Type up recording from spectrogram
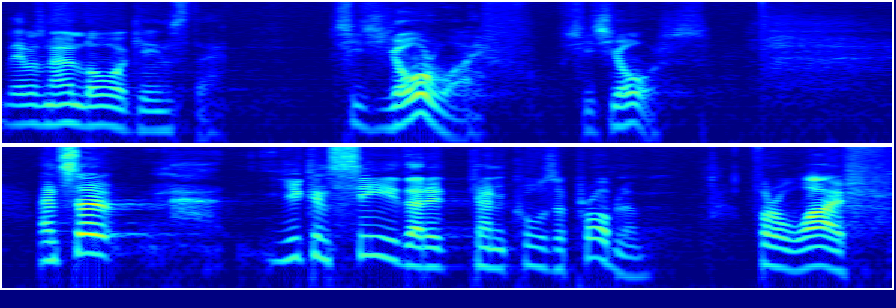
There was no law against that. She's your wife, she's yours. And so you can see that it can cause a problem for a wife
